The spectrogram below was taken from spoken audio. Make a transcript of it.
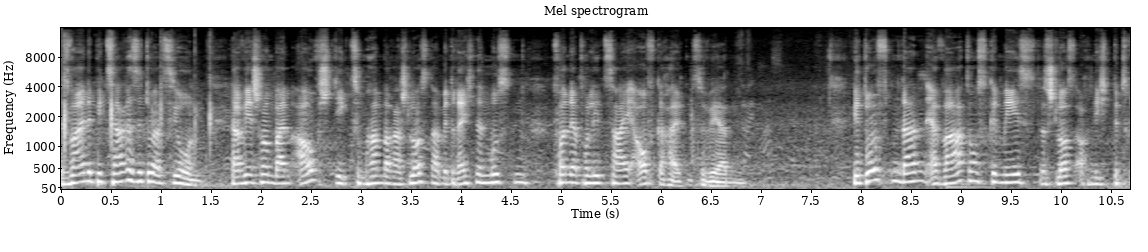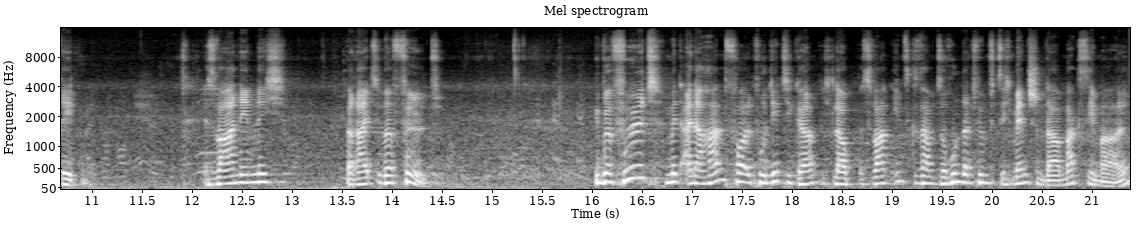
Es war eine bizarre Situation, da wir schon beim Aufstieg zum Hambacher Schloss damit rechnen mussten, von der Polizei aufgehalten zu werden. Wir durften dann erwartungsgemäß das Schloss auch nicht betreten. Es war nämlich bereits überfüllt. Überfüllt mit einer Handvoll Politiker, ich glaube, es waren insgesamt so 150 Menschen da, maximal.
